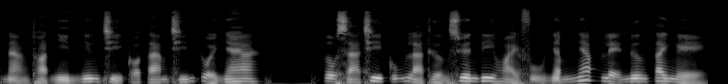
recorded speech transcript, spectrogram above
nàng thoạt nhìn nhưng chỉ có 8-9 tuổi nha. Tô Xá Chi cũng là thường xuyên đi hoài phủ nhấm nháp lệ nương tay nghề,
